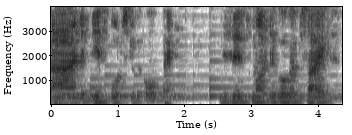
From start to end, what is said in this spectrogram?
and these ports to be open. This is Maltego website.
